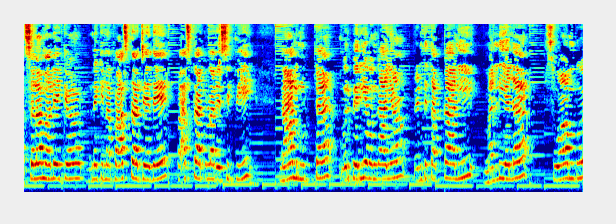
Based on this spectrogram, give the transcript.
அஸ்லாம் அலைக்கும் இன்னைக்கு நான் பாஸ்தா செய்தேன் பாஸ்தாக்குள்ள ரெசிபி நாலு முட்டை ஒரு பெரிய வெங்காயம் ரெண்டு தக்காளி மல்லி இலை சோம்பு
